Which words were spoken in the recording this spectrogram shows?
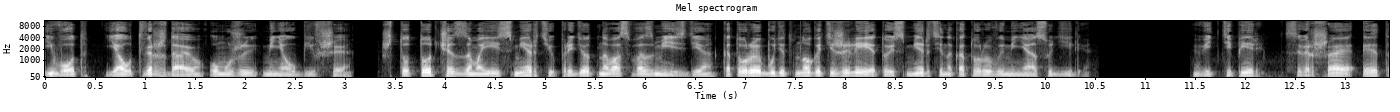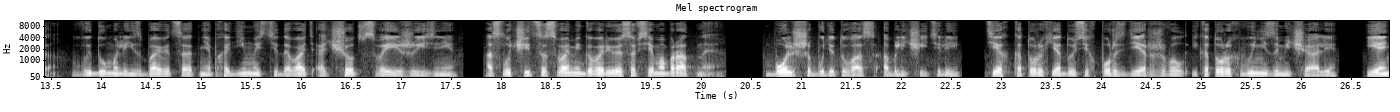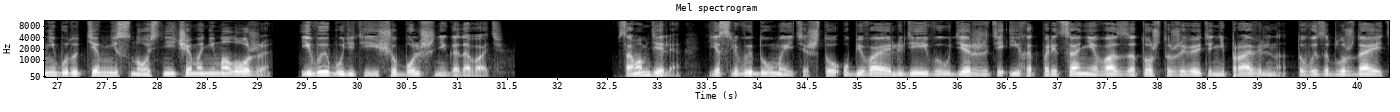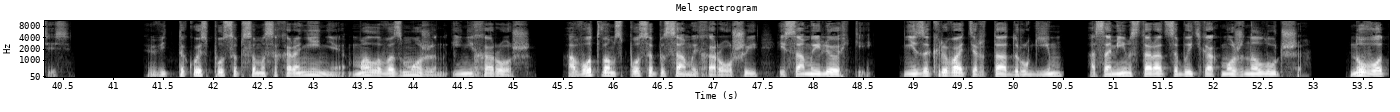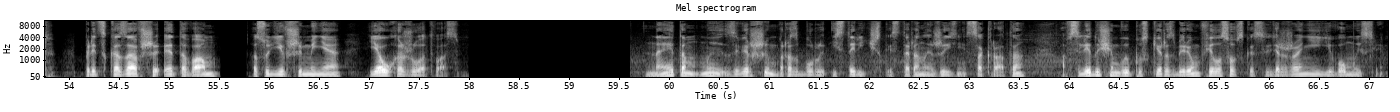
И вот, я утверждаю, о мужи, меня убившие, что тотчас за моей смертью придет на вас возмездие, которое будет много тяжелее той смерти, на которую вы меня осудили. Ведь теперь, совершая это, вы думали избавиться от необходимости давать отчет в своей жизни, а случится с вами, говорю я, совсем обратное. Больше будет у вас обличителей, тех, которых я до сих пор сдерживал и которых вы не замечали, и они будут тем несноснее, чем они моложе, и вы будете еще больше негодовать. В самом деле, если вы думаете, что убивая людей вы удержите их от порицания вас за то, что живете неправильно, то вы заблуждаетесь. Ведь такой способ самосохранения мало возможен и нехорош. А вот вам способ и самый хороший, и самый легкий. Не закрывать рта другим, а самим стараться быть как можно лучше. Ну вот, предсказавши это вам, осудившим меня, я ухожу от вас. На этом мы завершим разбор исторической стороны жизни Сократа, а в следующем выпуске разберем философское содержание его мысли.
